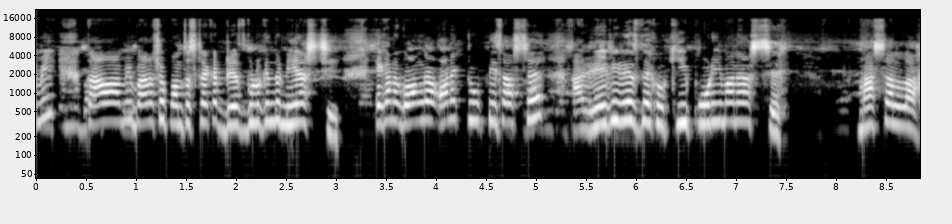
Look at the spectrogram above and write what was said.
আমি, তাও আমি বারোশো পঞ্চাশ টাকার ড্রেসগুলো কিন্তু নিয়ে আসছি। এখানে গঙ্গা অনেক টু পিস আসছে। আর রেডি ড্রেস দেখো কি পরিমাণে আসছে। মাশাল্লাহ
